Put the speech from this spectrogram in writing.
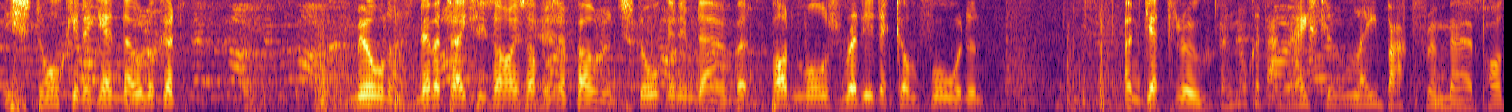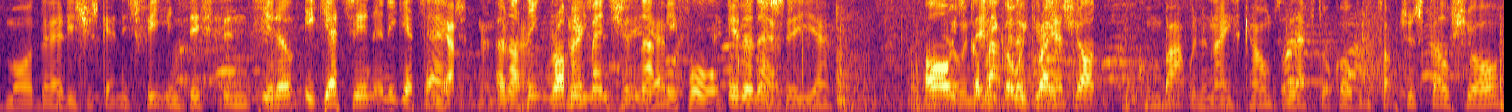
He's stalking again, though. Look at Milner. Never takes his eyes off his opponent, stalking him down. But Podmore's ready to come forward and and get through. And look at that nice little layback from uh, Podmore there. He's just getting his feet in distance. You know, he gets in and he gets out. and I uh, think it's Robin nice mentioned see, that yeah. before, in and out. See, yeah. Oh, You he's know, come back with a great shot. Come back with a nice counter, left hook over the top, just fell short.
